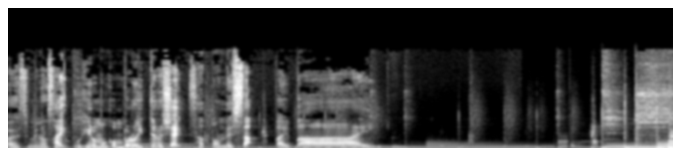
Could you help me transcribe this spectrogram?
おやすみなさい。お昼も頑張ろう。いってらっしゃい。サトンでした。バイバーイ。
